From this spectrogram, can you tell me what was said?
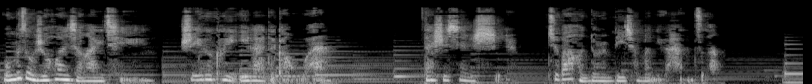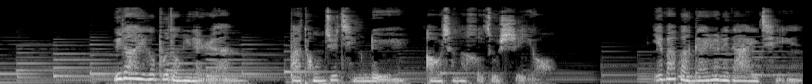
我们总是幻想爱情是一个可以依赖的港湾，但是现实却把很多人逼成了女汉子。遇到一个不懂你的人，把同居情侣熬成了合租室友，也把本该热烈的爱情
